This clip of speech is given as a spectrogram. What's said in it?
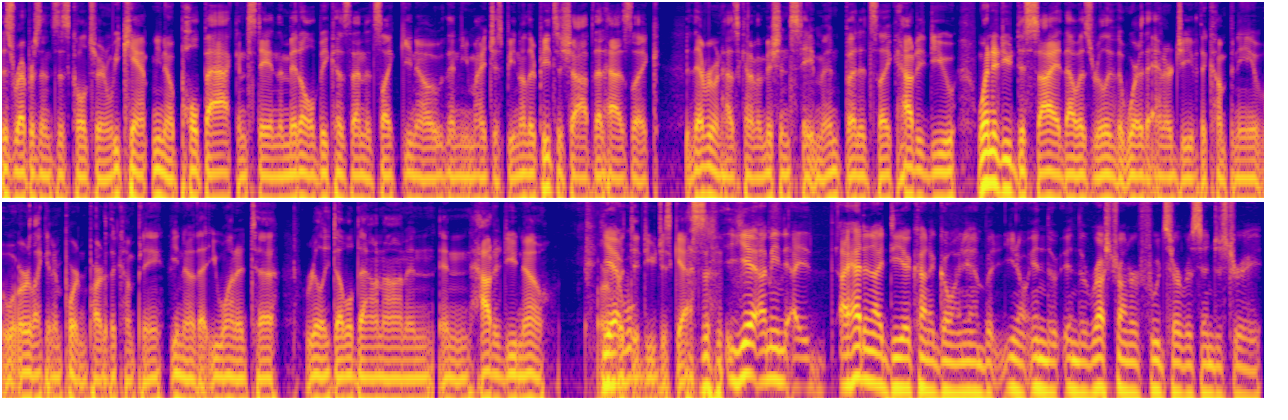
this represents this culture, and we can't, you know, pull back and stay in the middle because then it's like, you know, then you might just be another pizza shop that has like everyone has kind of a mission statement, but it's like, how did you, when did you decide that was really the, where the energy of the company or like an important part of the company, you know, that you wanted to really double down on and, and how did you know? Or Yeah, what did you just guess? Yeah, I mean, I, I had an idea kind of going in, but you know, in the in the restaurant or food service industry,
